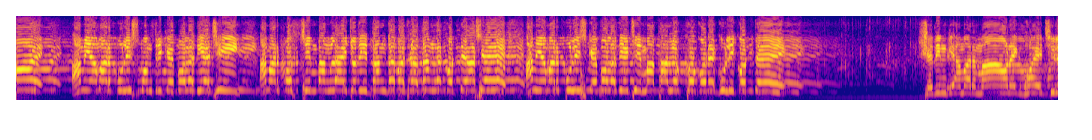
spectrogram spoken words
হয়। আমি আমার পুলিশ মন্ত্রীকে বলে দিয়েছি, আমার পশ্চিম বাংলায় যদি দাঙ্গাবাজরা দাঙ্গা করতে আসে, আমি আমার পুলিশকে বলে দিয়েছি, মাথা লক্ষ্য করে গুলি করতে। সেদিনকে আমার মা অনেক ভয়ে ছিল।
